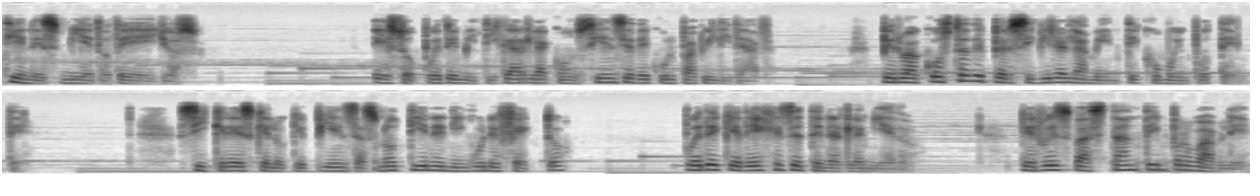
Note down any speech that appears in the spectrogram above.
tienes miedo de ellos. Eso puede mitigar la conciencia de culpabilidad, pero a costa de percibir a la mente como impotente. Si crees que lo que piensas no tiene ningún efecto, puede que dejes de tenerle miedo, pero es bastante improbable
